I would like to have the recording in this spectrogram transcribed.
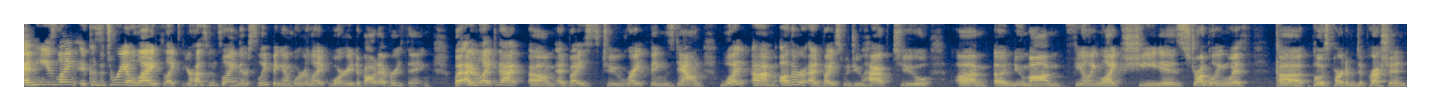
and he's laying because it's real life. Like your husband's laying there sleeping, and we're like worried about everything. But I like that um, advice to write things down. What um, other advice would you have to um, a new mom feeling like she is struggling with? Uh, postpartum depression,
